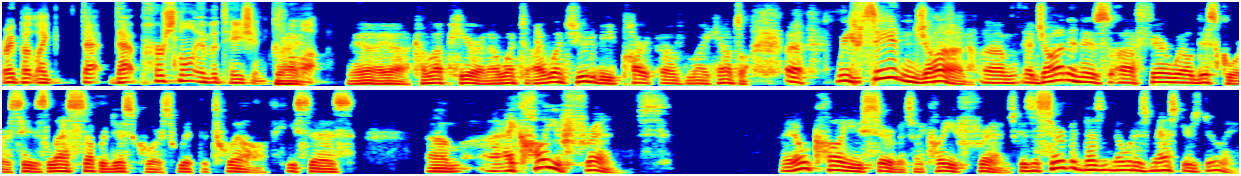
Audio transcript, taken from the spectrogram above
right? But like that that personal invitation come right. up. Yeah yeah. Come up here and i want to i want you to be part of my council. Uh, we see it in john. Um, uh, john in his uh, farewell discourse his last supper discourse with the 12 he says um, I call you friends. I don't call you servants. I call you friends because a servant doesn't know what his master is doing.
